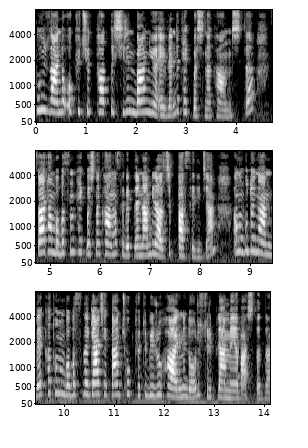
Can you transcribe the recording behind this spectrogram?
Bu yüzden de o küçük, tatlı, şirin banyo evlerinde tek başına kalmıştı. Zaten babasının tek başına kalma sebeplerinden birazcık bahsedeceğim. Ama bu dönemde Kato'nun babası da gerçekten çok kötü bir ruh haline doğru sürüklenmeye başladı.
